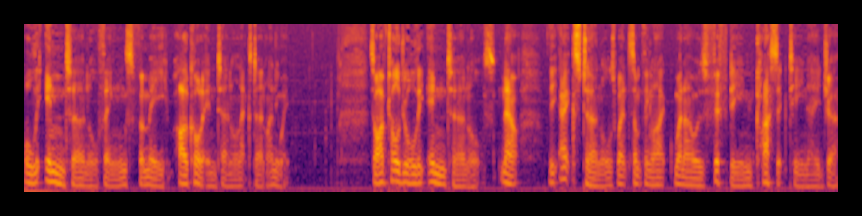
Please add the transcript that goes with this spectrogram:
all the internal things for me. I'll call it internal and external anyway. So I've told you all the internals. Now, the externals went something like when I was 15, classic teenager.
